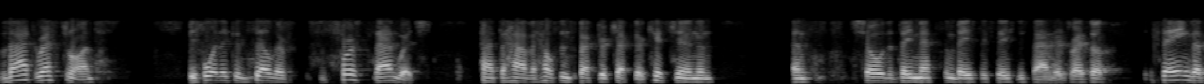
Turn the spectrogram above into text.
that restaurant, before they could sell their first sandwich, had to have a health inspector check their kitchen and and show that they met some basic safety standards, right? So saying that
